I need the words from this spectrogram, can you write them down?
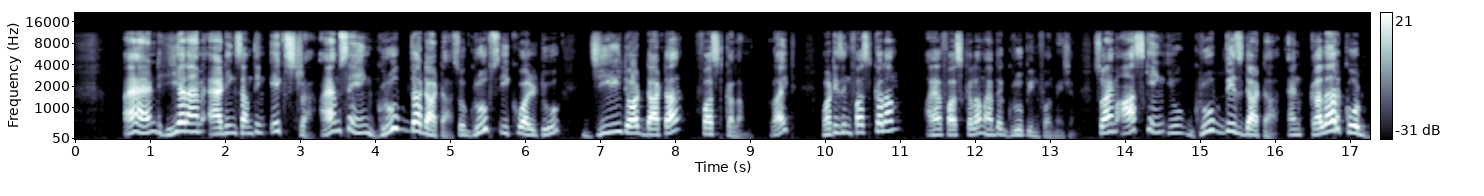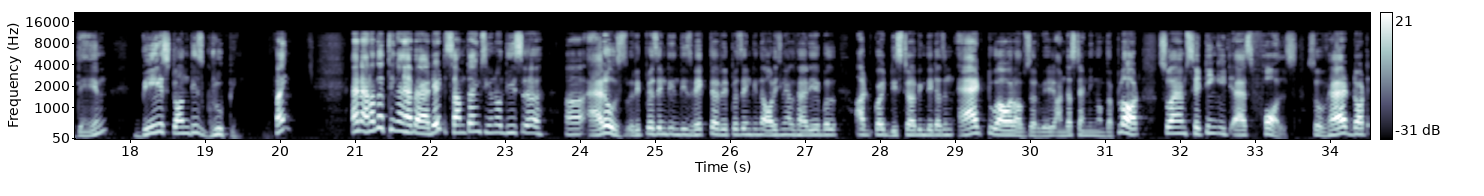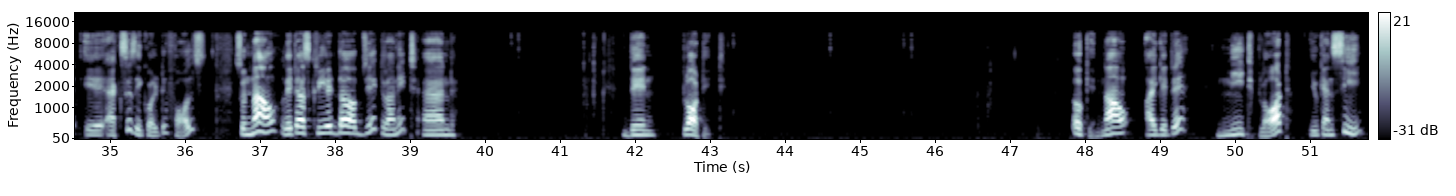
And here I am adding something extra. I am saying group the data. So, groups equal to g dot data first column right? What is in first column I have first column, I have the group information. So, I am asking you group this data and color code them based on this grouping, fine. And another thing I have added, sometimes you know these uh, uh, arrows representing this vector representing the original variable are quite disturbing, they does not add to our observation understanding of the plot. So, I am setting it as false. So, var dot axis equal to false. So, now let us create the object, run it and then plot it. Okay, now I get a neat plot. You can see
